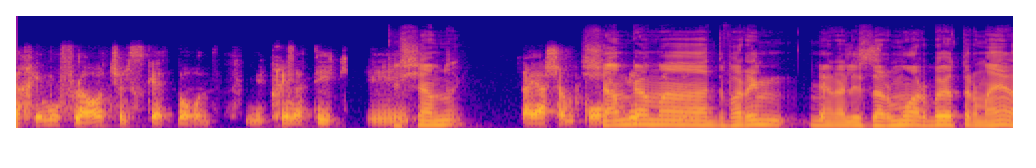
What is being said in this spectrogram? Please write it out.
הכי מופלאות של סקייטבורד מבחינתי, כי שם, היה שם פרופט. שם גם הדברים נראה לי זרמו הרבה יותר מהר,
